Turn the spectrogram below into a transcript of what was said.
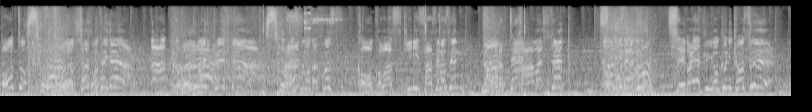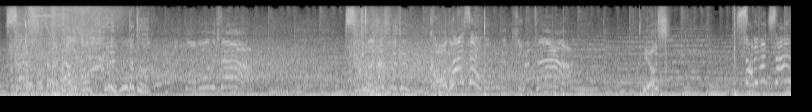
おっと交代だ。あっと奪い返した。パスを出しますここは好きにさせません。もらったかわした小野寺君素早く横にかわす。ここからチャンスを作るなんだと。ごぼう抜きだ。高島君このナイス！決まった。よし。反町さん！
